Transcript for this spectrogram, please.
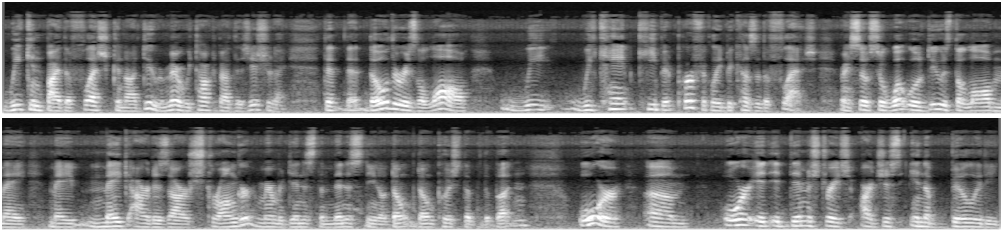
weakened by the flesh, cannot do. Remember, we talked about this yesterday. That, that though there is the law, we we can't keep it perfectly because of the flesh. Right? So so what we'll do is the law may may make our desire stronger. Remember Dennis the Menace, you know, don't don't push the, the button or um, or it, it demonstrates our just inability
